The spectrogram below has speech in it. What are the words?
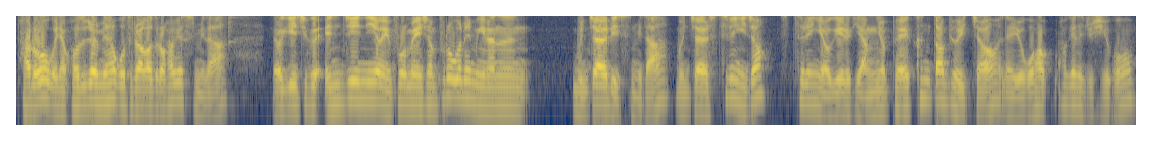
바로 그냥 거두절미하고 들어가도록 하겠습니다. 여기 지금 엔지니어 인포메이션 프로그래밍이라는 문자열이 있습니다. 문자열 스트링이죠? 스트링 여기 이렇게 양옆에 큰 따옴표 있죠? 네, 요거 확- 확인해 주시고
